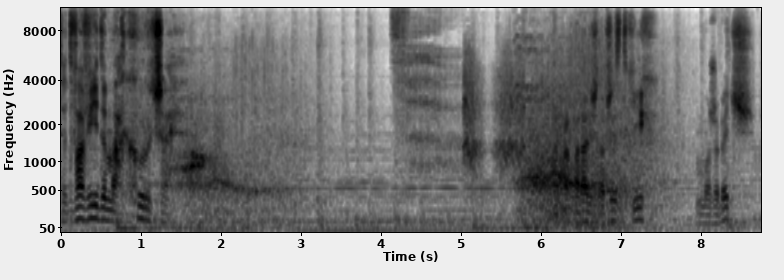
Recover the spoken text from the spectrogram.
Te dwa widma, kurczę. Dobra, paraliż na wszystkich. Może być.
